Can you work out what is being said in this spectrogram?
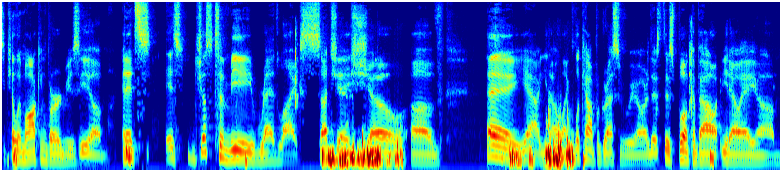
To Kill a Mockingbird museum?" And it's it's just to me read like such a show of hey yeah you know like look how progressive we are there's this book about you know a um,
